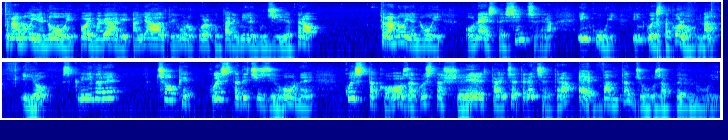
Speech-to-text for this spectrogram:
tra noi e noi, poi magari agli altri uno può raccontare mille bugie, però tra noi e noi onesta e sincera, in cui in questa colonna io scrivere ciò che questa decisione, questa cosa, questa scelta, eccetera, eccetera, è vantaggiosa per noi.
